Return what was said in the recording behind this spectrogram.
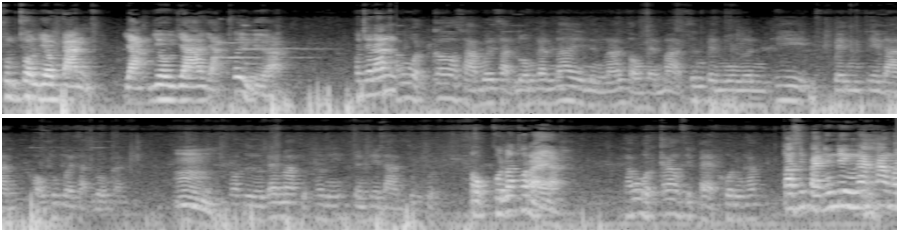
ชุมชนเดียวกัน อยากเยียวยาอยากช่วยเหลือ เพราะฉะนั้นทั้งหมดก็สามบริษัทรวมกันได้1ล้าน2แสนบาท ซึ่งเป็นวงเงินที่เป็นเพดานของทุกบริษัทรวมกัน อืม ก็คือได้มากสุดเท่านี้เป็นเพดานสูงสุด ตกคนละเท่าไหร่อะ ทั้งหมด 98 คนครับ ตาสิบแปดนิ่งๆนะห้ามข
